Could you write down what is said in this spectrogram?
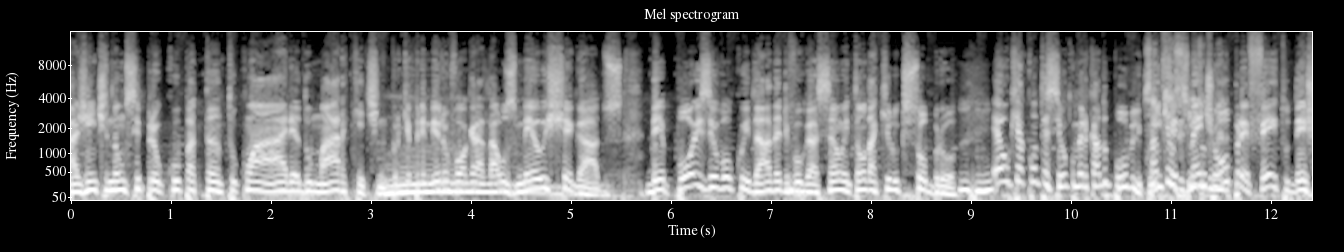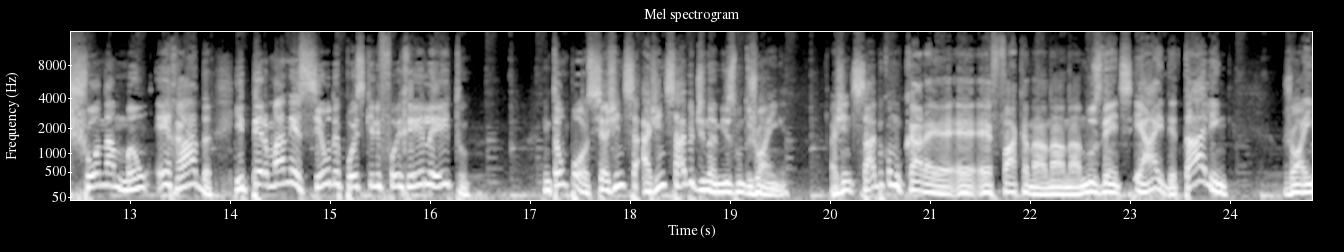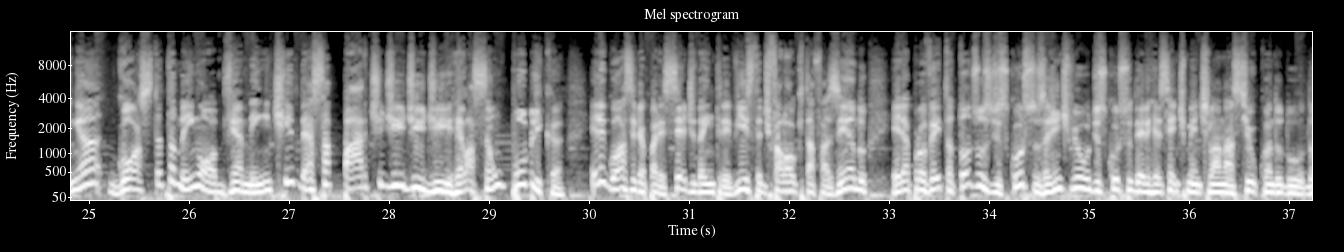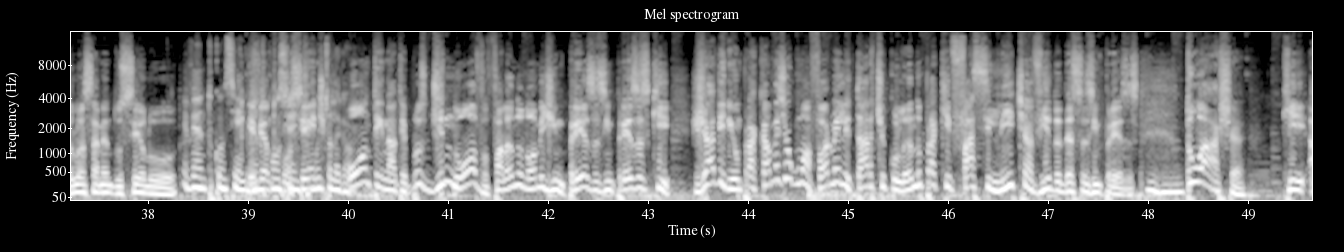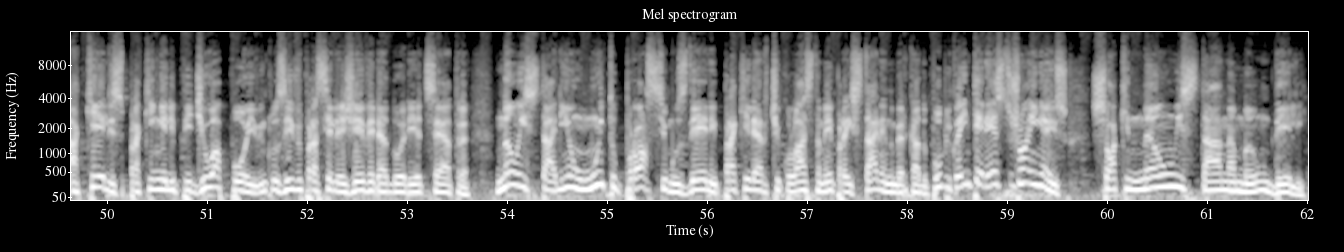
a gente não se preocupa tanto com a área do marketing, porque Hum. primeiro eu vou agradar os meus chegados, depois eu vou cuidar da divulgação, então daquilo que sobrou. É o que aconteceu com o mercado público. Uhum. Sabe Infelizmente, o prefeito deixou na mão errada e permaneceu depois que ele foi reeleito. Então, pô, se a gente, a gente sabe o dinamismo do joinha. A gente sabe como o cara é, é- é faca na- na- na- nos dentes. E ai, detalhem, Joinha gosta também, obviamente, dessa parte de, de, de relação pública. Ele gosta de aparecer, de dar entrevista, de falar o que está fazendo. Ele aproveita todos os discursos. A gente viu o discurso dele recentemente lá na CIL, quando do, do lançamento do selo Evento consciente. Evento Consciente, Consciente. muito legal. Ontem na T Plus, de novo, falando o nome de empresas, empresas que já viriam para cá, mas de alguma forma ele está articulando para que facilite a vida dessas empresas. Uhum. Tu acha que aqueles para quem ele pediu apoio, inclusive para se eleger vereador e etc, não estariam muito próximos dele para que ele articulasse também para estarem no mercado público? É interesse do joinha isso. Só que não está na mão dele.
